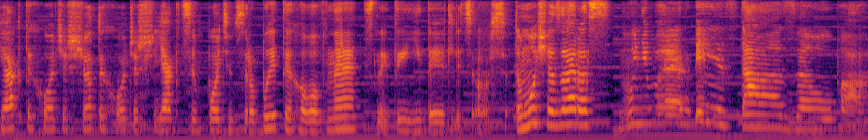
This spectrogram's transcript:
як ти хочеш, що ти хочеш, як це потім зробити. Головне знайти ідею для цього всього. Тому що зараз універ пізда залупа.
